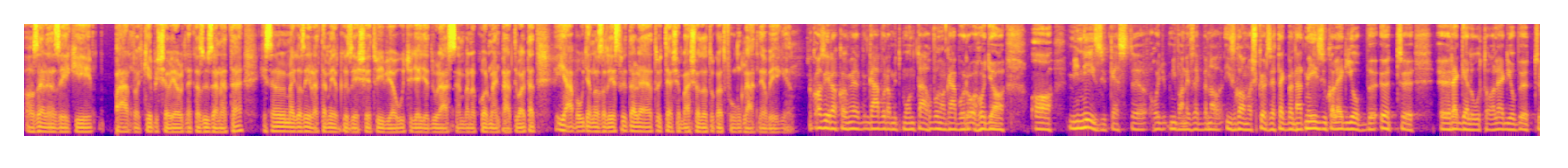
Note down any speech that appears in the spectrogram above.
az ellenzéki párt vagy képviselőjelöltnek az üzenete, hiszen ő meg az élete mérkőzését vívja úgy, hogy egyedül áll szemben a kormánypártival. Tehát hiába ugyanaz a részvétel lehet, hogy teljesen más adatokat fogunk látni a végén. Csak azért akarom, Gábor, amit mondtál, volna Gáborról, hogy a, a, mi nézzük ezt, hogy mi van ezekben az izgalmas körzetekben. Hát nézzük a legjobb öt reggel óta, a legjobb öt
